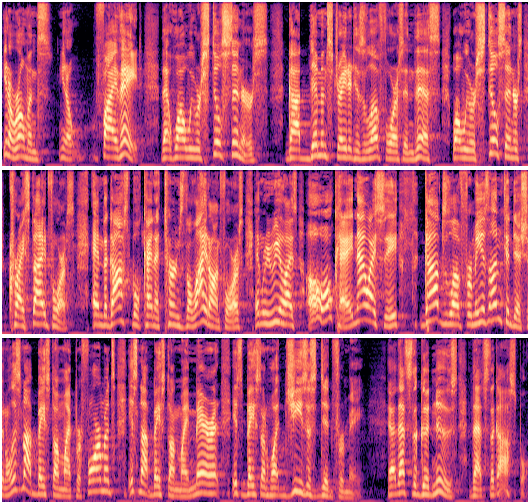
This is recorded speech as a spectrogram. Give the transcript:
you know, Romans, you know, 5 8, that while we were still sinners, God demonstrated his love for us in this. While we were still sinners, Christ died for us. And the gospel kind of turns the light on for us. And we realize, oh, okay, now I see God's love for me is unconditional. It's not based on my performance, it's not based on my merit, it's based on what Jesus did for me. Yeah, that's the good news. That's the gospel.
